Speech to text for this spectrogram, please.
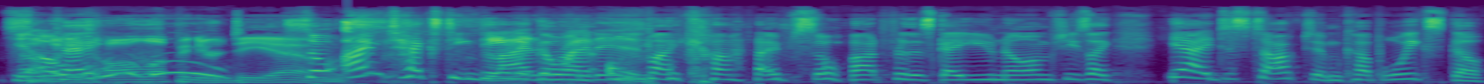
Somebody's Okay. all up in your DMs. So I'm texting Dana Sliding going, right "Oh my god, I'm so hot for this guy. You know him?" She's like, "Yeah, I just talked to him a couple weeks ago.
